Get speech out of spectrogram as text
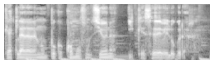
que aclararán un poco cómo funciona y qué se debe lograr.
